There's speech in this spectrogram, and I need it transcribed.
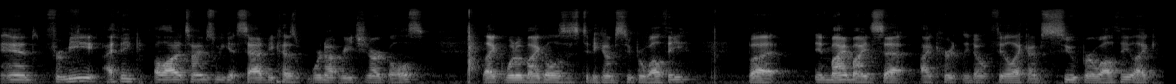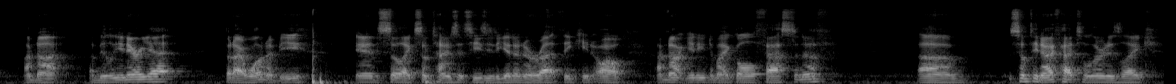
And for me, I think a lot of times we get sad because we're not reaching our goals. Like one of my goals is to become super wealthy, but in my mindset, I currently don't feel like I'm super wealthy. Like I'm not a millionaire yet, but I want to be. And so like sometimes it's easy to get in a rut thinking, "Oh, I'm not getting to my goal fast enough." Um, something I've had to learn is like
